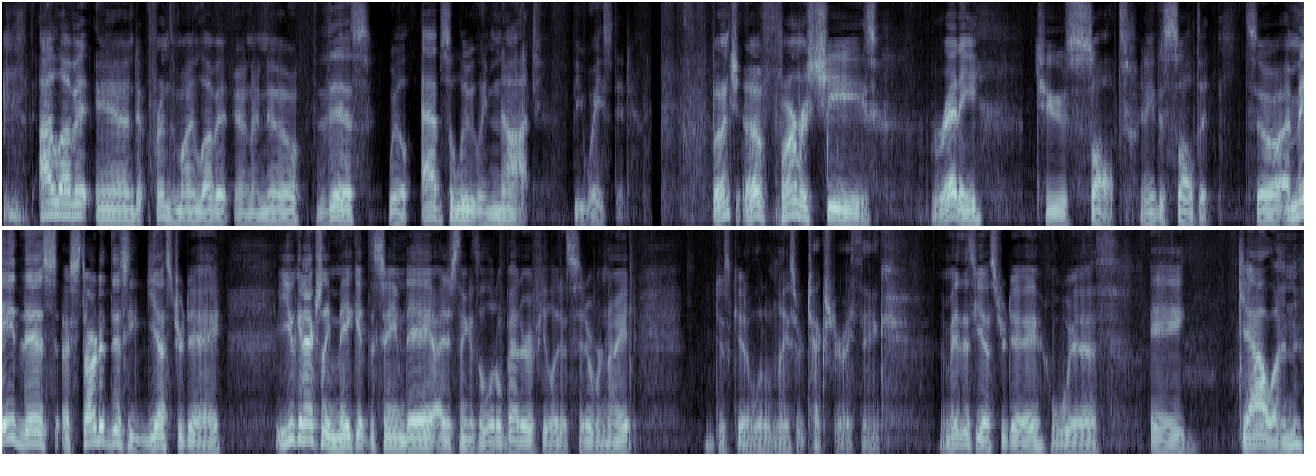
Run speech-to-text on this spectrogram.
I love it and friends of mine love it, and I know this will absolutely not be wasted. Bunch of farmer's cheese ready to salt. I need to salt it. So I made this, I started this yesterday. You can actually make it the same day. I just think it's a little better if you let it sit overnight. You just get a little nicer texture, I think. I made this yesterday with a gallon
